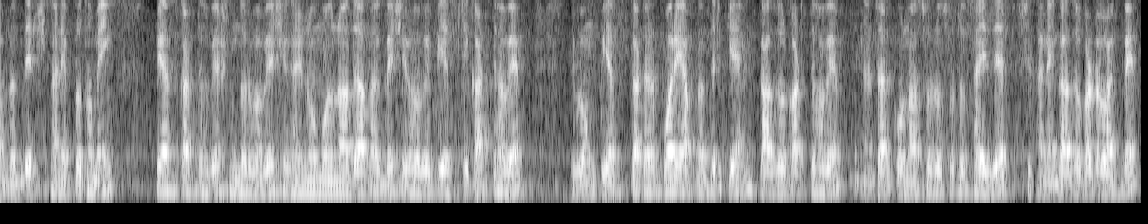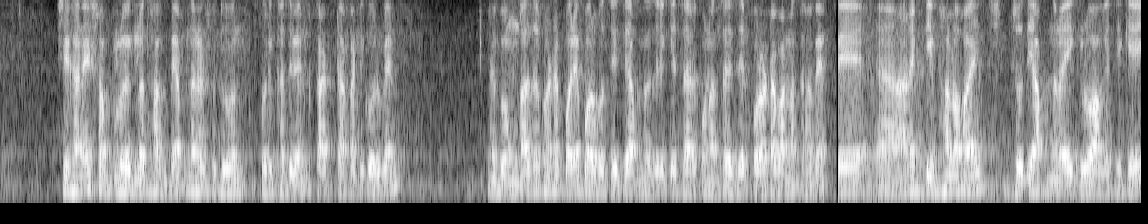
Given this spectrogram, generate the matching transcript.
আপনাদের সেখানে প্রথমেই পেঁয়াজ কাটতে হবে সুন্দরভাবে। সেখানে নমুনা দেওয়া থাকবে, সেভাবে পেঁয়াজটি কাটতে হবে এবং পেঁয়াজ কাটার পরে আপনাদেরকে গাজর কাটতে হবে, যার কোনা ছোটো, ছোট সাইজের। সেখানে গাজর কাটা লাগবে। সেখানে সবগুলো এগুলো থাকবে, আপনারা শুধু পরীক্ষা দেবেন কাটাকাটি করবেন এবং গাজর কাটার পরে পরবর্তীতে আপনাদেরকে চার কোনা সাইজের পরোটা বানাতে হবে। আরেকটি ভালো হয়, যদি আপনারা এগুলো আগে থেকেই,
